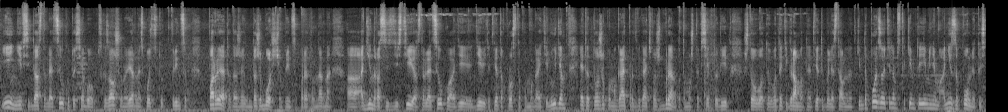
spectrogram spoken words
и не всегда оставлять ссылку, то есть я бы сказал, что, наверное, используйте тут принцип Парета, даже, даже больше, чем принцип Парета. Наверное, а, один раз из 10 оставлять ссылку, а 9 ответов просто помогайте людям. Это тоже помогает продвигать ваш бренд, потому что все, кто видит, что вот, вот эти грамотные ответы были оставлены таким-то пользователем с таким-то именем, они запомнят. То есть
